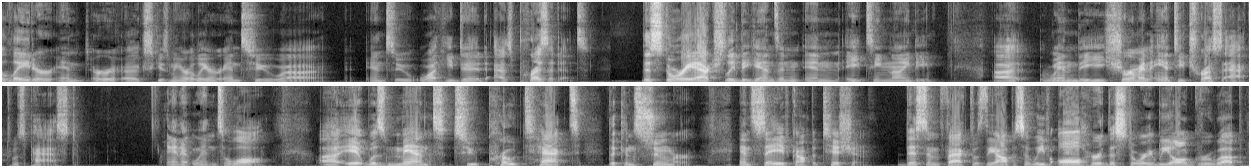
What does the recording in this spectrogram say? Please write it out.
later, in, or uh, excuse me, earlier into uh, into what he did as president. This story actually begins in, in 1890 uh, when the Sherman Antitrust Act was passed and it went into law. Uh, it was meant to protect the consumer and save competition. This, in fact, was the opposite. We've all heard this story. We all grew up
